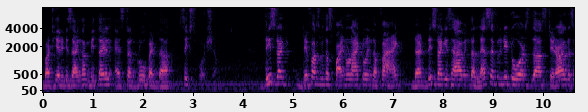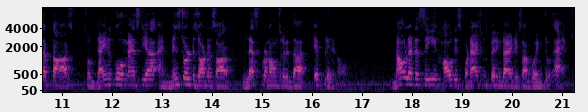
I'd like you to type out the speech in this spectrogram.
but here it is having the methyl ester group at the sixth position. This drug differs with the spironolactone in the fact that this drug is having the less affinity towards the steroid receptors. So gynecomastia and menstrual disorders are less pronounced with the eplerenone. Now let us see how these potassium sparing diuretics are going to act.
